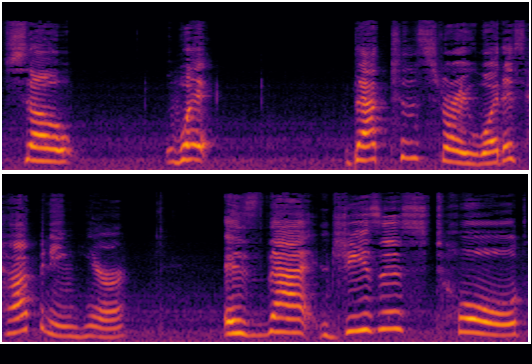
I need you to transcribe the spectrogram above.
So, what back to the story, what is happening here is that Jesus told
